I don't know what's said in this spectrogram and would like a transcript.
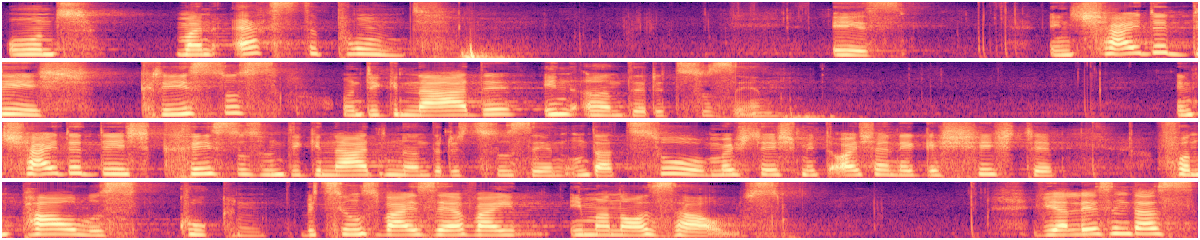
Und mein erster Punkt ist, entscheide dich, Christus und die Gnade in andere zu sehen. Entscheide dich, Christus und die Gnade in andere zu sehen. Und dazu möchte ich mit euch eine Geschichte von Paulus gucken, beziehungsweise er war immer noch Saulus. Wir lesen das,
